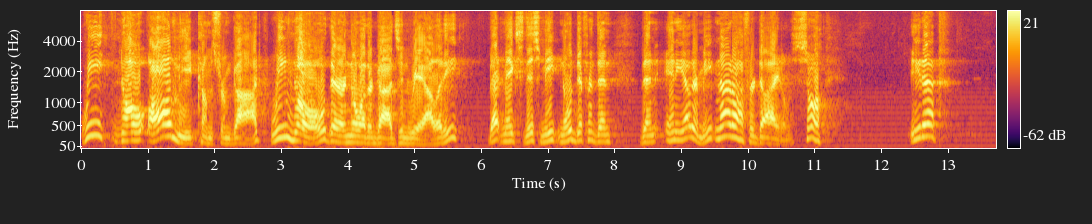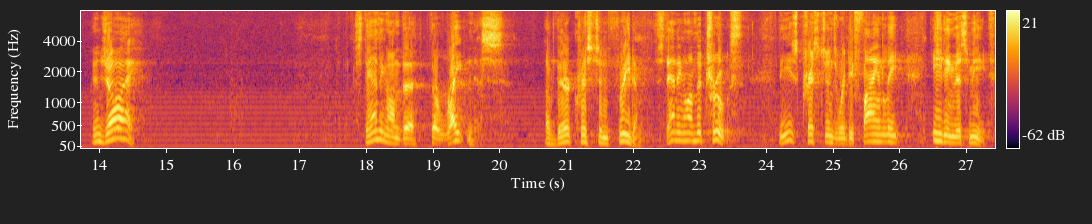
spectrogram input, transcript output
We know all meat comes from God. We know there are no other gods in reality. That makes this meat no different than, than any other meat not offered to idols. So eat up, enjoy. Standing on the, the rightness of their Christian freedom, standing on the truth, these Christians were defiantly eating this meat,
